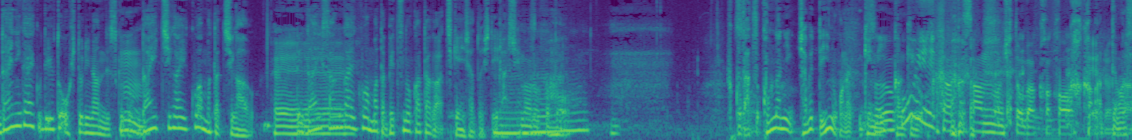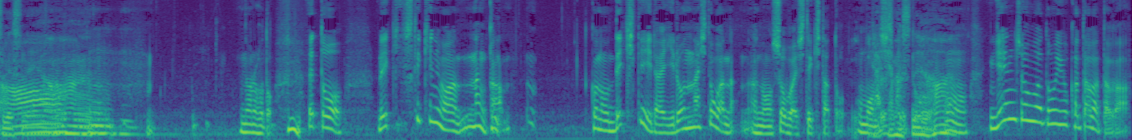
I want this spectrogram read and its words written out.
第二外区で言うとお一人なんですけど、うん第一外区はまた違う。で、第三外区はまた別の方が地権者としていらっしゃいます。なるほどはい複雑。こんなに喋っていいのかな？権す利関係を。ごいたくさんの人が関わってるんだな。関わってますですね。はい。なるほど。えっと、歴史的にはなんか、このできて以来いろんな人がなあの商売してきたと思うんですけど、ね。はうん。現状はどういう方々が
